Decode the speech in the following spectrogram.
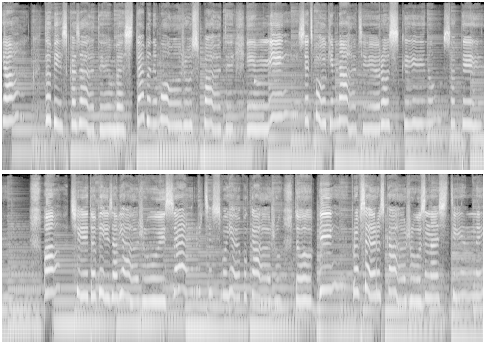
Як тобі сказати, без тебе не можу спати, і місяць по кімнаті розкинувся ти. Очі тобі зав'яжу, і серце своє покажу, тобі про все розкажу з настінних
